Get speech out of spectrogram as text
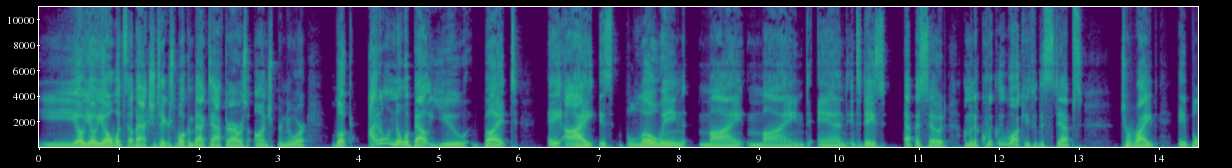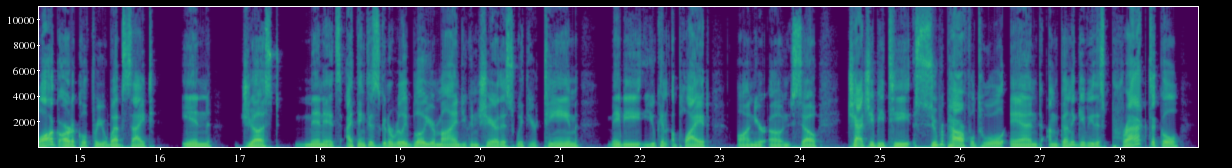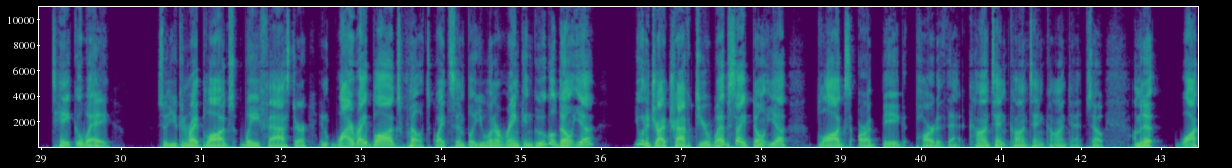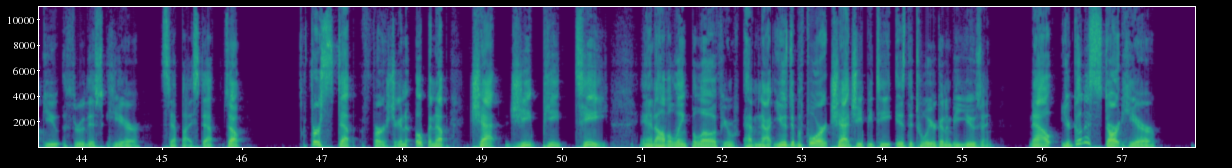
Yo, yo, yo, what's up, action takers? Welcome back to After Hours Entrepreneur. Look, I don't know about you, but AI is blowing my mind. And in today's episode, I'm going to quickly walk you through the steps to write a blog article for your website in just minutes. I think this is going to really blow your mind. You can share this with your team. Maybe you can apply it on your own. So, ChatGPT, super powerful tool. And I'm going to give you this practical takeaway so you can write blogs way faster. And why write blogs? Well, it's quite simple. You want to rank in Google, don't you? You want to drive traffic to your website, don't you? Blogs are a big part of that. Content, content, content. So I'm going to walk you through this here step by step. So, first step first, you're going to open up ChatGPT. And I'll have a link below if you have not used it before. ChatGPT is the tool you're going to be using. Now, you're going to start here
